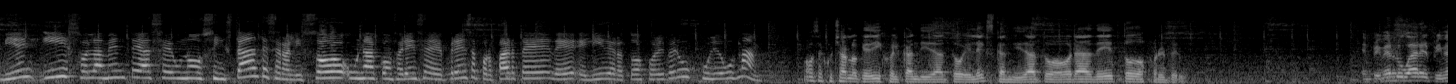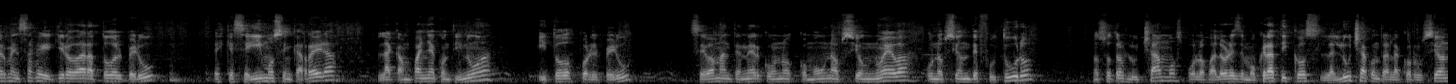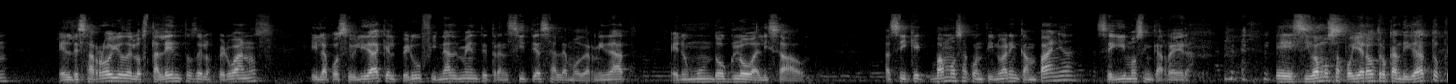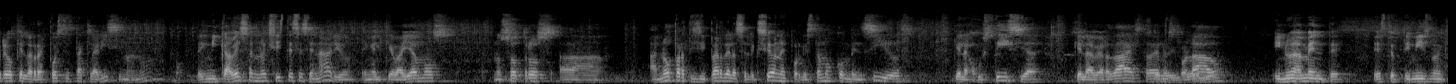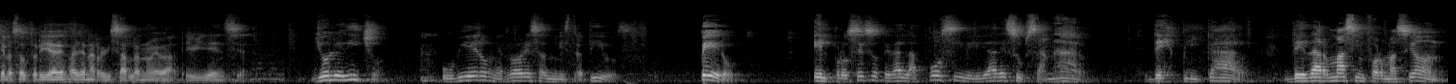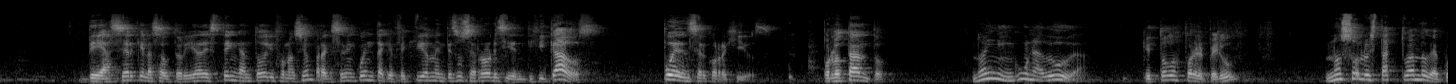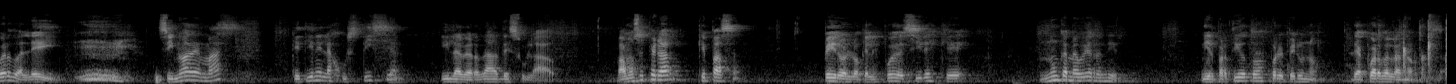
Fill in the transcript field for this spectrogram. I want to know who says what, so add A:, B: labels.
A: Bien, y solamente hace unos instantes se realizó una conferencia de prensa por parte del líder de Todos por el Perú, Julio Guzmán.
B: Vamos a escuchar lo que dijo el candidato, el ex candidato ahora de Todos por el Perú.
C: En primer lugar, el primer mensaje que quiero dar a todo el Perú es que seguimos en carrera, la campaña continúa y Todos por el Perú se va a mantener como, como una opción nueva, una opción de futuro. Nosotros luchamos por los valores democráticos, la lucha contra la corrupción, el desarrollo de los talentos de los peruanos y la posibilidad que el Perú finalmente transite hacia la modernidad en un mundo globalizado. Así que vamos a continuar en campaña, seguimos en carrera. Eh, si vamos a apoyar a otro candidato, creo que la respuesta está clarísima, ¿no? En mi cabeza no existe ese escenario en el que vayamos nosotros a, a no participar de las elecciones porque estamos convencidos que la justicia, que la verdad está de nuestro lado y nuevamente este optimismo en que las autoridades vayan a revisar la nueva evidencia. Yo lo he dicho, hubieron errores administrativos, pero el proceso te da la posibilidad de subsanar, de explicar, de dar más información, de hacer que las autoridades tengan toda la información para que se den cuenta que efectivamente esos errores identificados pueden ser corregidos. Por lo tanto, no hay ninguna duda que Todos por el Perú no solo está actuando de acuerdo a ley, sino además que tiene la justicia y la verdad de su lado. Vamos a esperar qué pasa, pero lo que les puedo decir es que nunca me voy a rendir. Ni el partido Todos por el Perú no, de acuerdo a las normas.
